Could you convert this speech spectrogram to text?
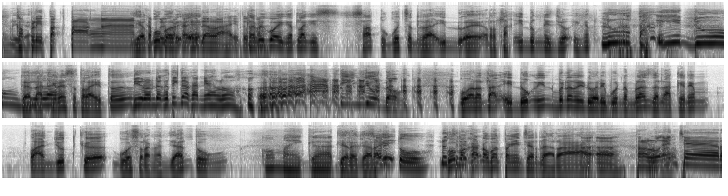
Iya. kepelitek tangan, Ya gue baru kepelitek eh, udahlah itu. Tapi mah. gue ingat lagi satu gue cedera hidung eh, retak hidung ya Jo inget. lu retak hidung Dan gila. akhirnya setelah itu di ronde ketiga kan ya lo. tinju dong. Gue retak hidung ini bener di 2016 dan akhirnya lanjut ke gue serangan jantung. oh my god. Gara-gara itu gue makan obat pengencer darah. Eh, eh, terlalu encer.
